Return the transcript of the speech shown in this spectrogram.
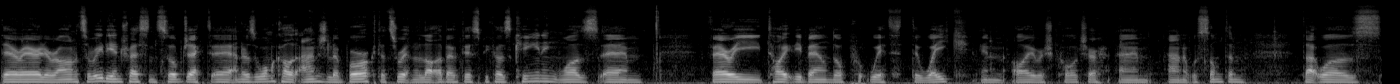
there earlier on. It's a really interesting subject, uh, and there's a woman called Angela Bourke that's written a lot about this because keening was um, very tightly bound up with the wake in Irish culture, um, and it was something that was,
